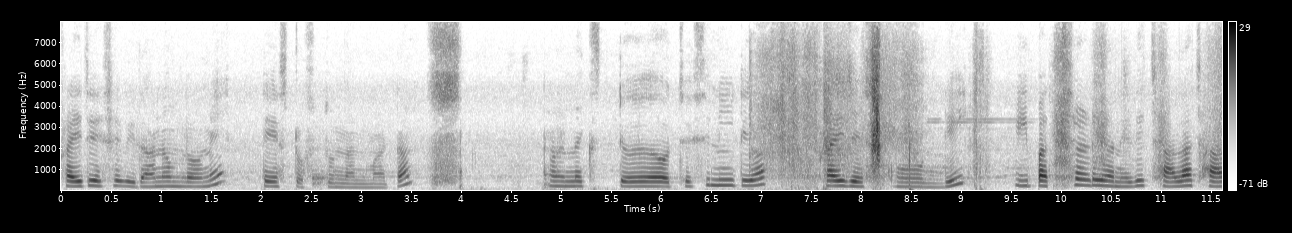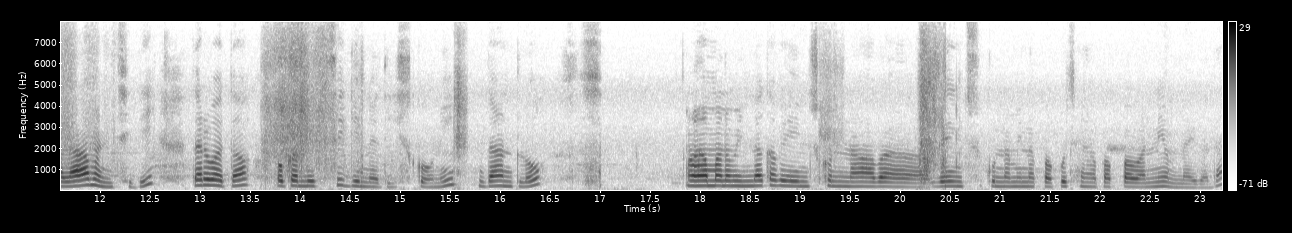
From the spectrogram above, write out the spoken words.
ఫ్రై చేసే విధానంలోనే టేస్ట్ వస్తుందన్నమాట. నెక్స్ట్ వచ్చేసి నీట్గా ఫ్రై చేసుకోండి. ఈ పచ్చడి అనేది చాలా చాలా మంచిది. తర్వాత ఒక మిక్సీ గిన్నె తీసుకొని దాంట్లో మనం ఇందాక వేయించుకున్న వేయించుకున్న మినపప్పు శనగపప్పు అవన్నీ ఉన్నాయి కదా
